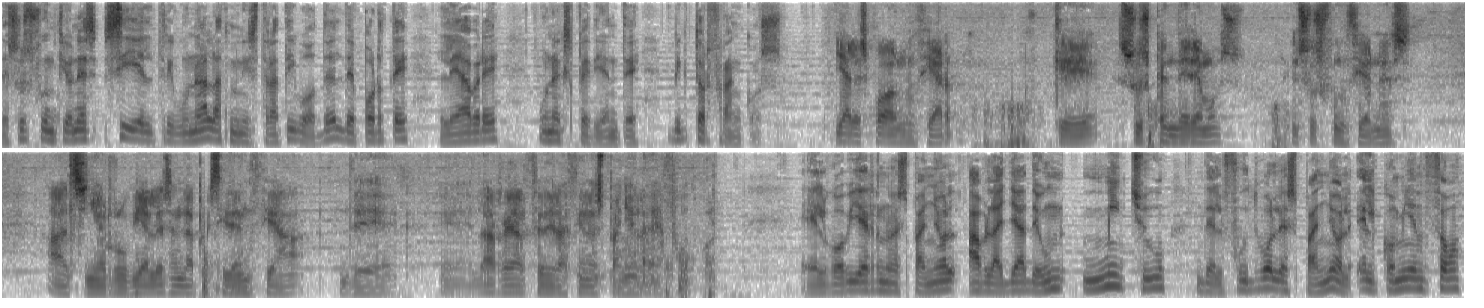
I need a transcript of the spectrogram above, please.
de sus funciones si el Tribunal Administrativo del Deporte le abre un expediente. Víctor Francos ya les puedo anunciar que suspenderemos en sus funciones al señor Rubiales en la presidencia de eh, la Real Federación Española de Fútbol. El gobierno español habla ya de un Michu del fútbol español, el comienzo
